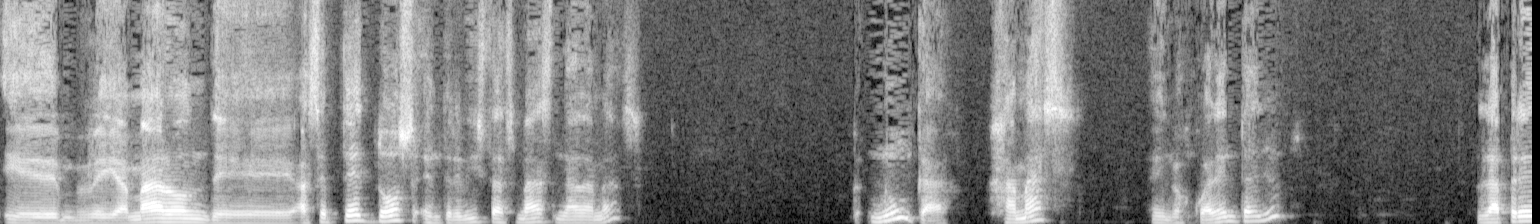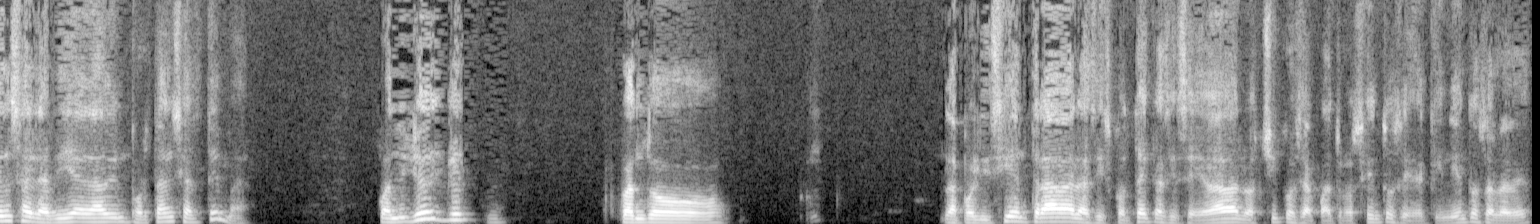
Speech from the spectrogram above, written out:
Y me llamaron de, acepté dos entrevistas más, nada más. Nunca, jamás, en los 40 años, la prensa le había dado importancia al tema. Cuando yo, cuando la policía entraba a las discotecas y se llevaba a los chicos a 400 y a 500 a la vez,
